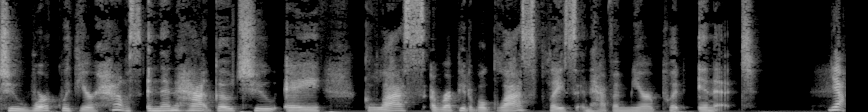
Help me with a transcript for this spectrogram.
to work with your house and then ha- go to a glass, a reputable glass place and have a mirror put in it. Yeah.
